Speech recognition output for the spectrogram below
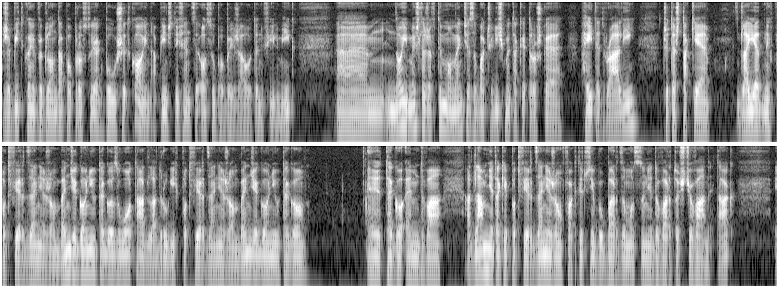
że Bitcoin wygląda po prostu jak bullshit coin, a 5000 osób obejrzało ten filmik. No i myślę, że w tym momencie zobaczyliśmy takie troszkę hated rally, czy też takie dla jednych potwierdzenie, że on będzie gonił tego złota, dla drugich potwierdzenie, że on będzie gonił tego, e, tego M2, a dla mnie takie potwierdzenie, że on faktycznie był bardzo mocno niedowartościowany, tak? E,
